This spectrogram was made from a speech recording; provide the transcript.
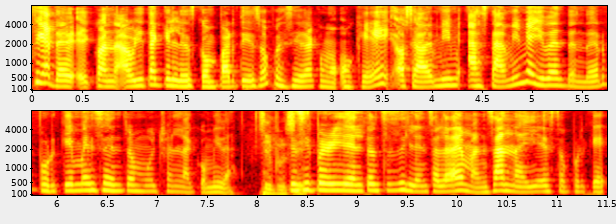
fíjate, eh, cuando ahorita que les compartí eso, pues era como, ok, o sea, a mí, hasta a mí me ayuda a entender por qué me centro mucho en la comida. Sí, pues Es sí. decir, pero y entonces y la ensalada de manzana y esto, porque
